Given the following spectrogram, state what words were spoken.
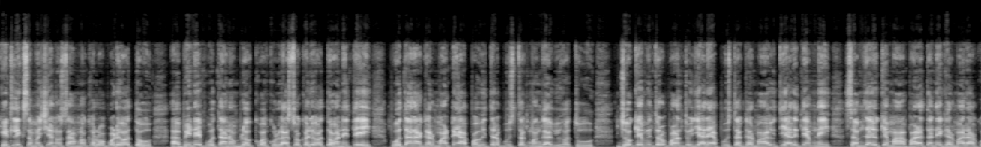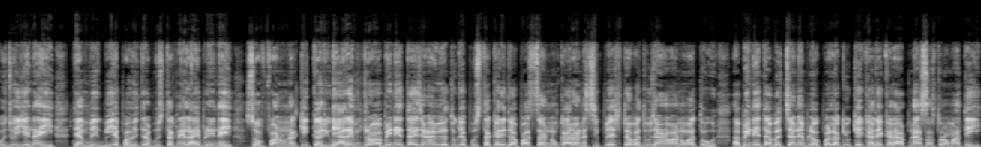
કેટલીક સમસ્યાનો સામનો કરવો પડ્યો હતો. અભિનય પોતાનો બ્લોગ ખુલાસો કર્યો હતો અને તે પોતાના ઘર માટે આ પવિત્ર પુસ્તક મંગાવ્યું હતું. જો કે મિત્રો, પરંતુ જ્યારે આ પુસ્તક ઘરમાં આવ્યું ત્યારે તેમને સમજાયું કે મહાભારત અને ઘરમાં રાખવું જોઈએ નહીં. તેમ બિગ બીએ પવિત્ર પુસ્તકને લાઇબ્રેરીને સોંપવાનું નક્કી કર્યું. ત્યારે મિત્રો, અભિનેતાએ જણાવ્યું હતું કે પુસ્તક ખરીદવા પાછળનું કારણ સિક્વેસ્ટ વધુ જાણવાનું હતું. અભિનેતા બચ્ચને બ્લોગ પર લખ્યું કે ખરેખર આપના શાસ્ત્રોમાંથી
